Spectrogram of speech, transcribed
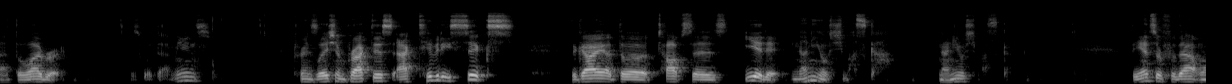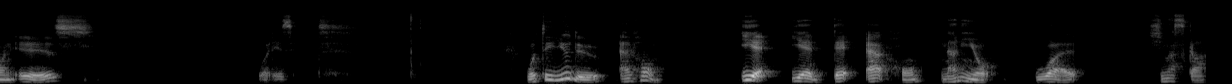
at the library is what that means. Translation practice, activity six. The guy at the top says, Iede, nani o shimasu ka? Nani o shimasu ka? The answer for that one is, what is it? What do you do at home? Ie, ie de at home. Nani o, what? Shimasu ka?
